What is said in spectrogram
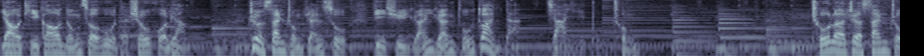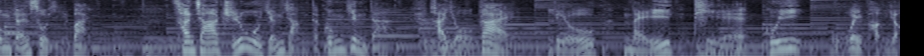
要提高农作物的收获量。这三种元素必须源源不断的加以补充。除了这三种元素以外，参加植物营养的供应的还有钙、硫、镁、铁、硅五位朋友。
